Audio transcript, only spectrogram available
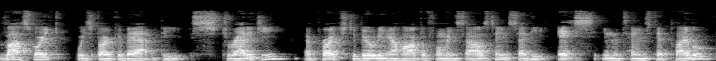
Last week, we spoke about the strategy approach to building a high performing sales team. So the S in the team step playbook.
